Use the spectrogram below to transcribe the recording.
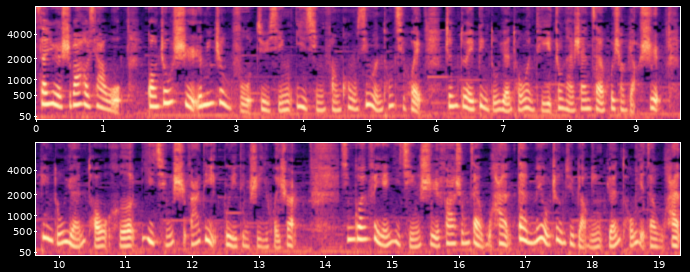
三月十八号下午。广州市人民政府举行疫情防控新闻通气会，针对病毒源头问题，钟南山在会上表示，病毒源头和疫情始发地不一定是一回事儿。新冠肺炎疫情是发生在武汉，但没有证据表明源头也在武汉，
